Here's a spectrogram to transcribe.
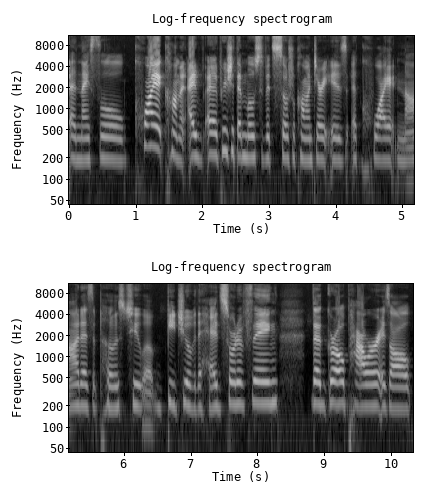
a nice little quiet comment. I, I appreciate that most of its social commentary is a quiet nod as opposed to a beat you over the head sort of thing. The girl power is all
